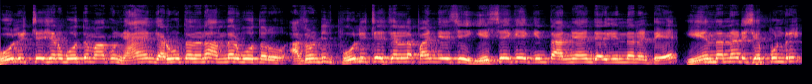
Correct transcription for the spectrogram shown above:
పోలీస్ స్టేషన్ పోతే మాకు న్యాయం జరుగుతుందని అందరు పోతారు. అటువంటిది పోలీస్ స్టేషన్లో పనిచేసే ఎస్ఐకే గింత అన్యాయం జరిగిందనంటే ఏందన్నట్టు చెప్పుండ్రి?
